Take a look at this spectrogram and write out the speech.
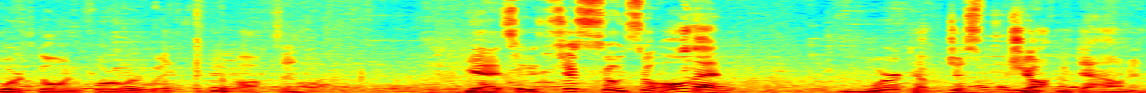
worth going forward with. Often. Yeah. So it's just so so all that work of just jotting down and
